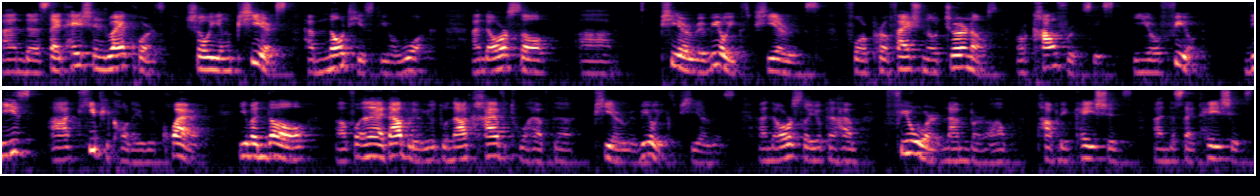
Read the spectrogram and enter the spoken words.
and uh, citation records showing peers have noticed your work and also uh, peer review experience for professional journals or conferences in your field. These are typically required, even though uh, for NIW, you do not have to have the peer review experience. And also you can have fewer number of publications and citations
